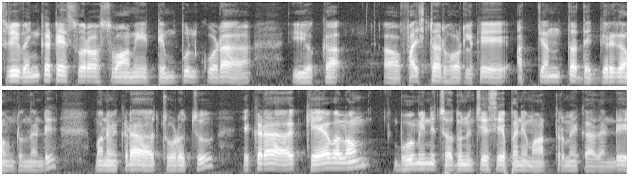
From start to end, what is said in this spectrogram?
శ్రీ వెంకటేశ్వర స్వామి టెంపుల్ కూడా ఈ యొక్క ఫైవ్ స్టార్ హోటల్కి అత్యంత దగ్గరగా ఉంటుందండి. మనం ఇక్కడ చూడొచ్చు. ఇక్కడ కేవలం భూమిని చదును చేసే పని మాత్రమే కాదండి.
